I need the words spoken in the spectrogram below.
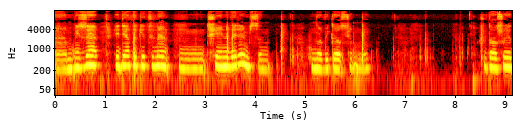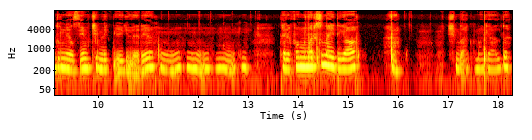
Ee, bize hediye paketinin hmm, şeyini verir misin? Navigasyonunu. Şuradan soyadını yazayım. Kimlik bilgileri. Telefon numarası neydi ya? Heh. Şimdi aklıma geldi.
